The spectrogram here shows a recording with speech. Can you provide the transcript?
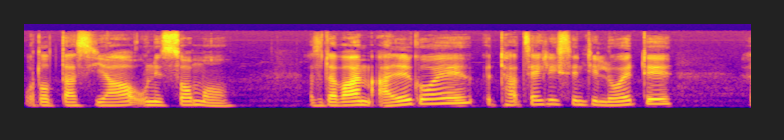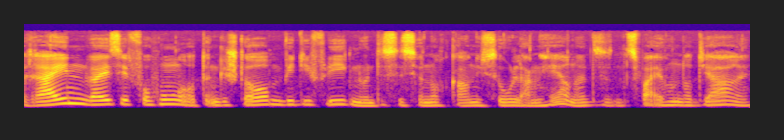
oder das Jahr ohne Sommer. Also da war im Allgäu, tatsächlich sind die Leute reihenweise verhungert und gestorben wie die Fliegen. Und das ist ja noch gar nicht so lang her, ne? das sind 200 Jahre.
